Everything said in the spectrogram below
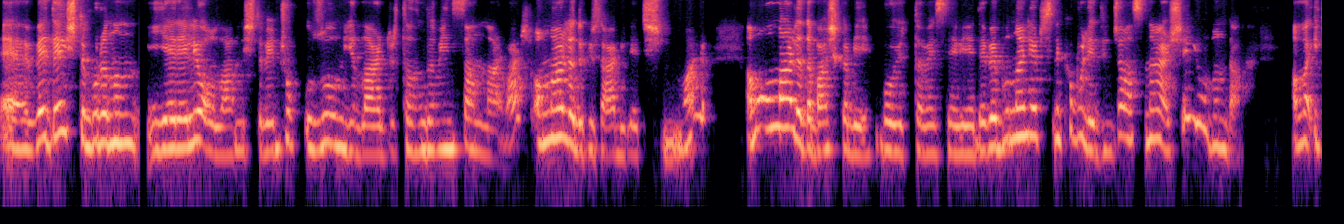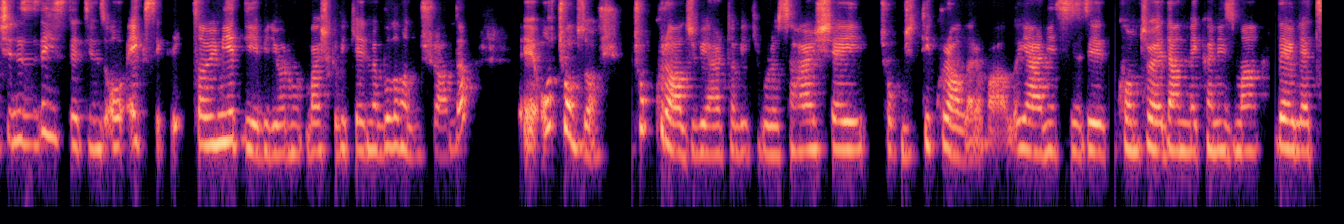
E, ve de işte buranın yereli olan işte benim çok uzun yıllardır tanıdığım insanlar var. Onlarla da güzel bir iletişimim var. Ama onlarla da başka bir boyutta ve seviyede ve bunların hepsini kabul edince aslında her şey yolunda. Ama içinizde hissettiğiniz o eksiklik, samimiyet diyebiliyorum başka bir kelime bulamadım şu anda. E, o çok zor. Çok kuralcı bir yer tabii ki burası. Her şey çok ciddi kurallara bağlı. Yani sizi kontrol eden mekanizma devlet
